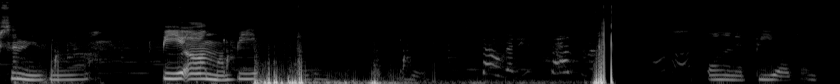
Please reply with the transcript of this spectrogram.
Sen ne diyorsun ya? Bir alma. Bir Bana ne bir alacağım.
